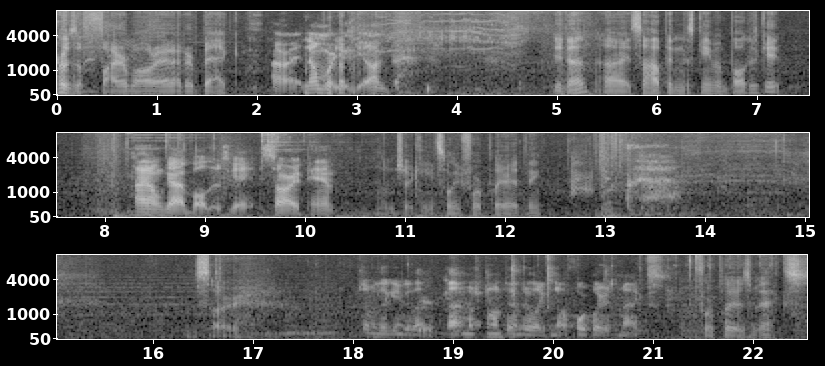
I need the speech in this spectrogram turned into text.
Throws a fireball right at her back. Alright, no more Yu-Gi-Oh! I'm done. You're done? Alright, so hop in this game of Baldur's Gate? I don't got Baldur's Gate. Sorry, pimp. I'm joking, it's only four player, I think. I'm sorry. Tell me that game got that, that much content. They're like, no, four players max. Four players max.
